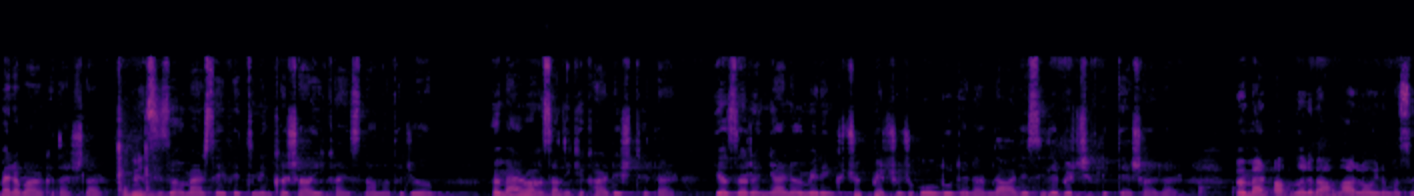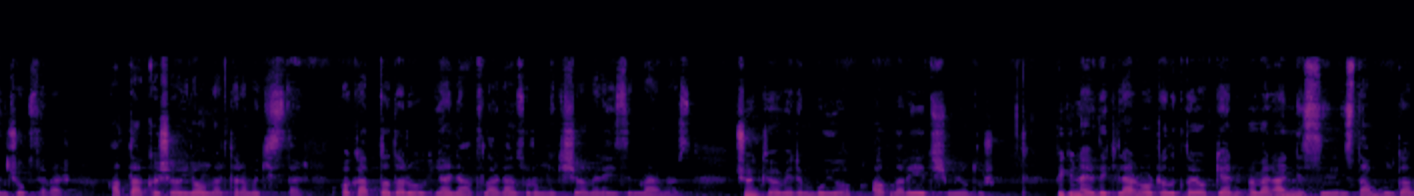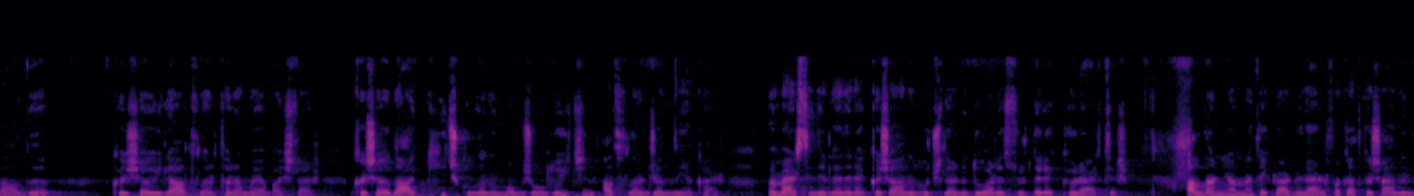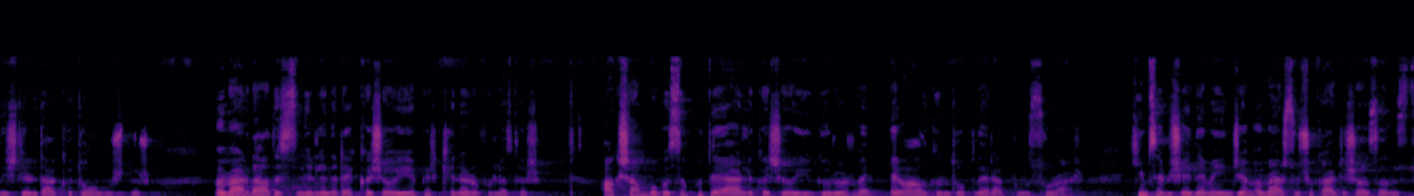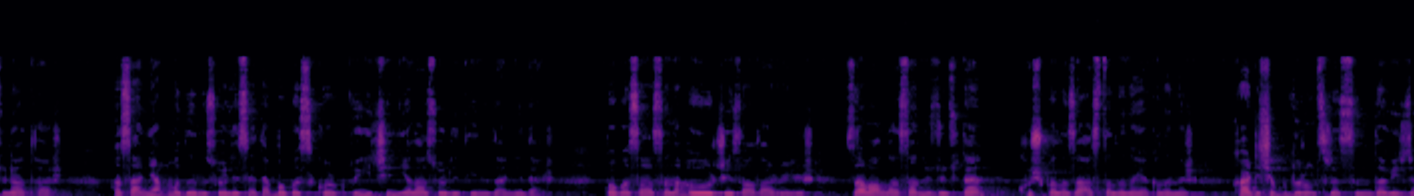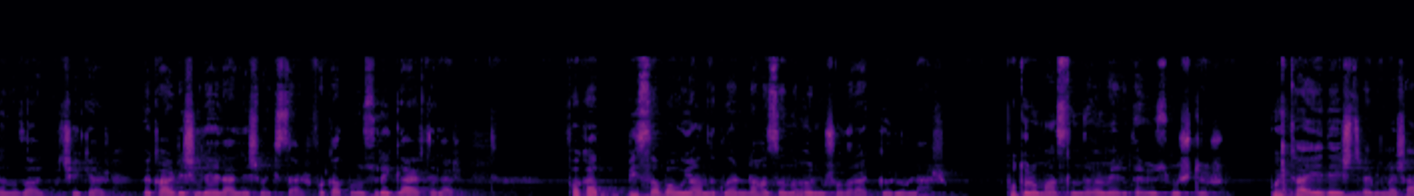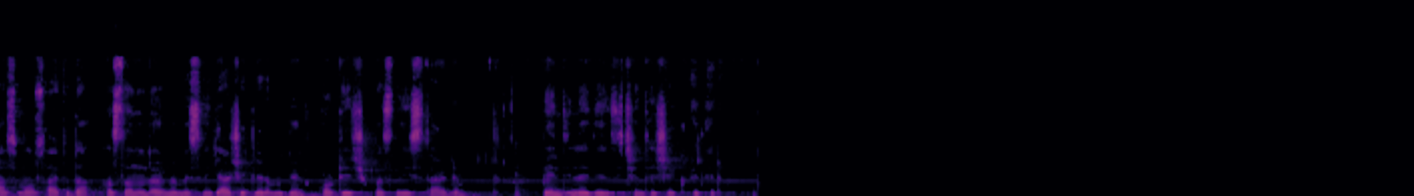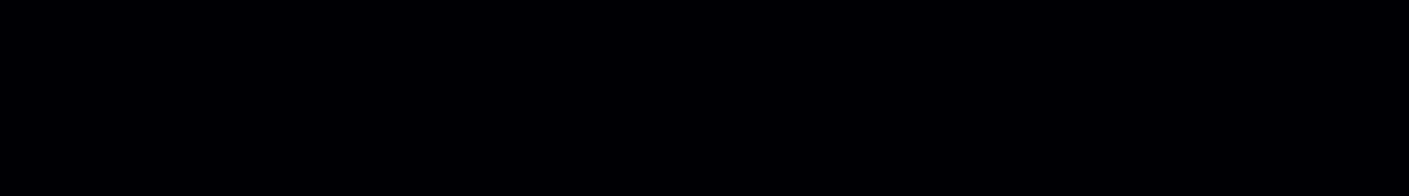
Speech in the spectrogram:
Merhaba arkadaşlar. Bugün size Ömer Seyfettin'in Kaşağı hikayesini anlatacağım. Ömer ve Hasan iki kardeştirler. Yazarın yani Ömer'in küçük bir çocuk olduğu dönemde ailesiyle bir çiftlikte yaşarlar. Ömer atları ve atlarla oynamasını çok sever. Hatta kaşağı ile onları taramak ister. Fakat Dadaru yani atlardan sorumlu kişi Ömer'e izin vermez. Çünkü Ömer'in boyu atlara yetişmiyordur. Bir gün evdekiler ortalıkta yokken Ömer annesinin İstanbul'dan aldığı kaşağıyla atları taramaya başlar. Kaşağı daha hiç kullanılmamış olduğu için atların canını yakar. Ömer sinirlenerek kaşağının uçlarını duvara sürterek köreltir. Atların yanına tekrar döner fakat kaşağının dişleri daha kötü olmuştur. Ömer daha da sinirlenerek kaşağıyı bir kenara fırlatır. Akşam babası bu değerli kaşağıyı görür ve ev halkını toplayarak bunu sorar. Kimse bir şey demeyince Ömer suçu kardeşi Hasan'ın üstüne atar. Hasan yapmadığını söylese de babası korktuğu için yalan söylediğini zanneder. Babası Hasan'a ağır cezalar verir. Zavallı Hasan üzüntüden kuş palazı hastalığına yakalanır. Kardeşi bu durum sırasında vicdan azabı çeker ve kardeşiyle helalleşmek ister. Fakat bunu sürekli erteler. Fakat bir sabah uyandıklarında Hasan'ı ölmüş olarak görürler. Bu durum aslında Ömer'i de üzmüştür. Bu hikayeyi değiştirebilme şansım olsaydı da Hasan'ın ölmemesini, gerçeklerin bugün ortaya çıkmasını isterdim. Beni dinlediğiniz için teşekkür ederim.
